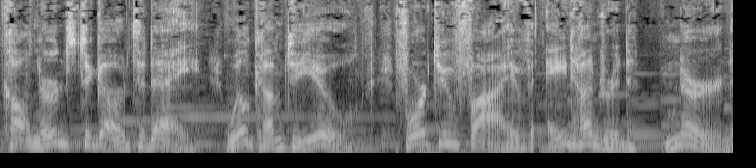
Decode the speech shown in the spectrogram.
Call Nerds to Go today. We'll come to you. 425 800 NERD.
